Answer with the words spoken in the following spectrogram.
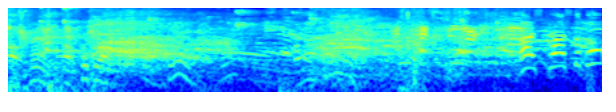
Oh, man. Oh, push off. Oh. Nice, crash the ball.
